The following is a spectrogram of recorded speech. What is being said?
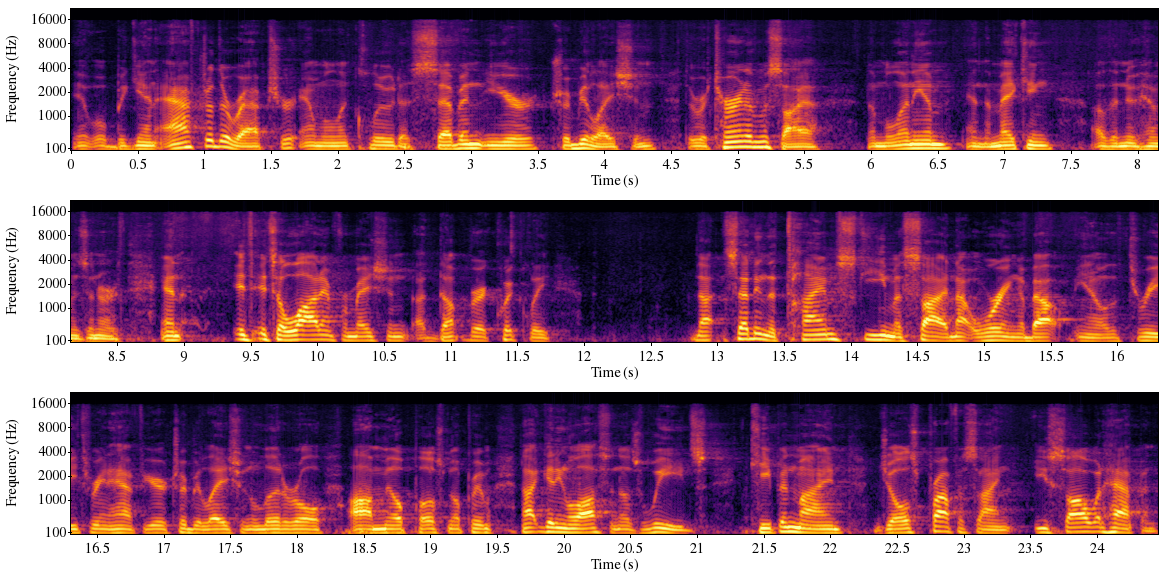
It will begin after the rapture and will include a seven year tribulation, the return of Messiah, the millennium, and the making of the new heavens and earth. And it, it's a lot of information. I dump very quickly not setting the time scheme aside, not worrying about you know the three, three and a half year tribulation, literal ah mill, post mill, pre not getting lost in those weeds. Keep in mind, Joel's prophesying. You saw what happened.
